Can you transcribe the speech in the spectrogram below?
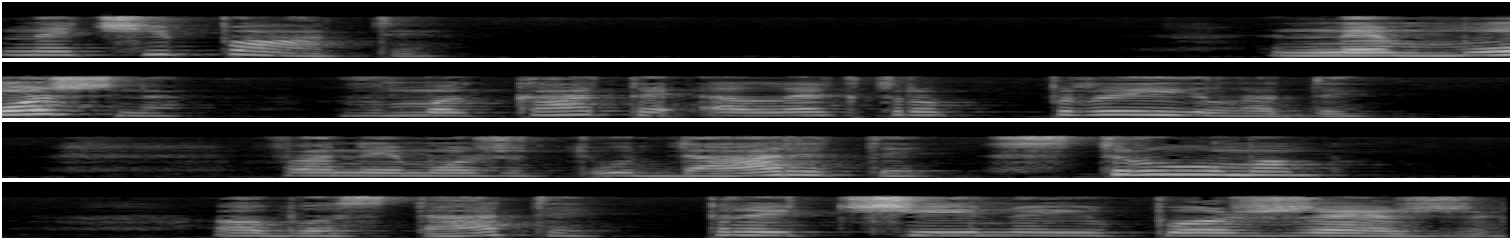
не чіпати. Не можна вмикати електроприлади. Вони можуть ударити струмом або стати причиною пожежі.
